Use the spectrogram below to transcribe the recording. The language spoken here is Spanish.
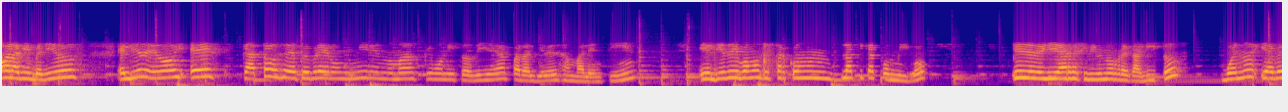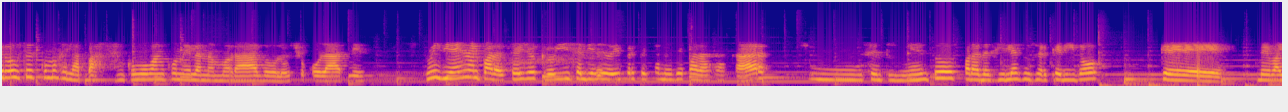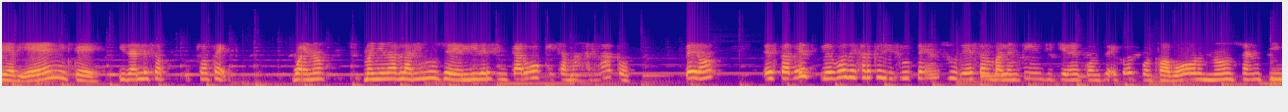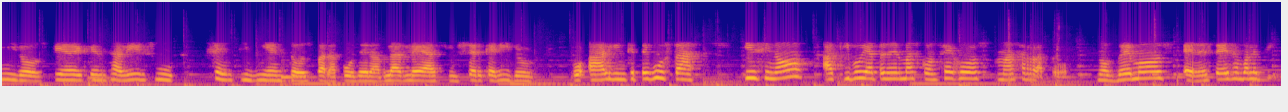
Hola, bienvenidos. El día de hoy es 14 de febrero. Miren nomás qué bonito día para el día de San Valentín. El día de hoy vamos a estar con plática conmigo. El día de hoy ya recibí unos regalitos. Bueno, y a ver ustedes cómo se la pasan, cómo van con el enamorado, los chocolates. Muy bien, al parecer yo creo que es el día de hoy perfectamente para sacar sus sentimientos, para decirle a su ser querido que me vaya bien y que y darle su, su afecto. Bueno, Mañana hablaremos de líderes sin cargo, quizá más al rato. Pero esta vez les voy a dejar que disfruten su día de San Valentín. Si quieren consejos, por favor, no sean tímidos. Tienen que salir sus sentimientos para poder hablarle a su ser querido o a alguien que te gusta. Y si no, aquí voy a tener más consejos más a rato. Nos vemos en este de San Valentín.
